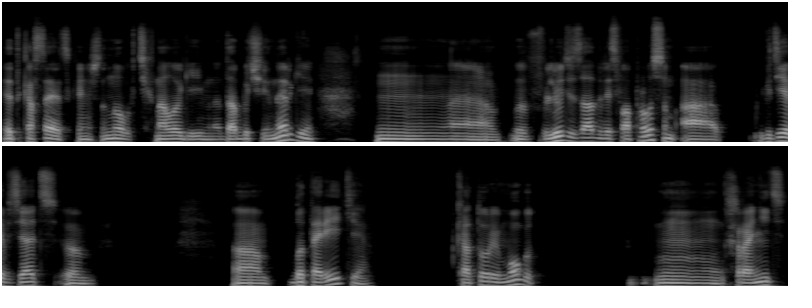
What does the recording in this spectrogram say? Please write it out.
Это касается, конечно, новых технологий именно добычи энергии. А, люди задались вопросом, а где взять эм, а, батарейки, которые могут хранить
